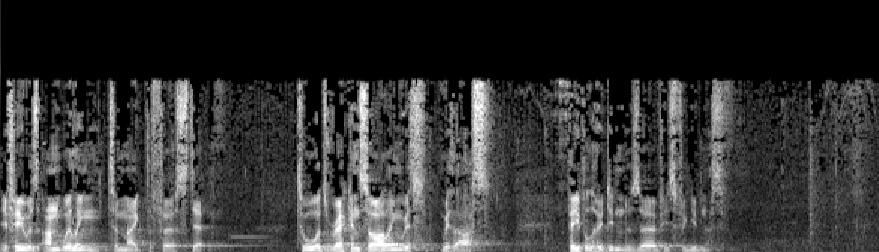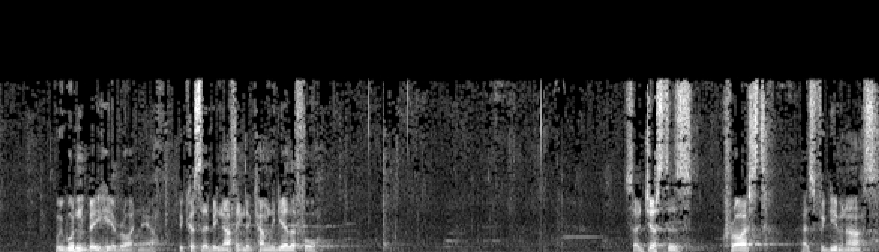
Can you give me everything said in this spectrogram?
If he was unwilling to make the first step towards reconciling with, with us, people who didn't deserve his forgiveness. we wouldn't be here right now because there'd be nothing to come together for. So just as Christ has forgiven us,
